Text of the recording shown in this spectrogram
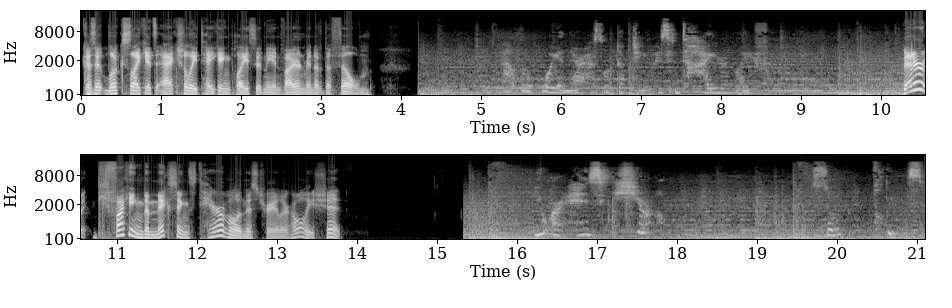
because it looks like it's actually taking place in the environment of the film. That little boy in there has looked up to you his entire life. Better fucking the mixing's terrible in this trailer. Holy shit. You are his hero. So please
